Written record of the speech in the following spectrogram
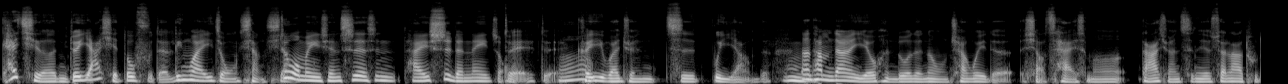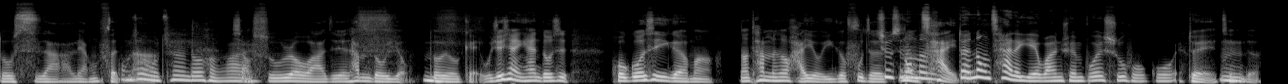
开启了你对鸭血豆腐的另外一种想象。就我们以前吃的是台式的那一种，对对，可以完全吃不一样的。嗯、那他们当然也有很多的那种川味的小菜，什么大家喜欢吃那些酸辣土豆丝啊、凉粉啊，这我真的都很爱。小酥肉啊，这些他们都有，都有给。嗯、我觉得现在你看都是火锅是一个嘛，然后他们都还有一个负责弄菜的，对，弄菜的也完全不会输火锅，对，真的。嗯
